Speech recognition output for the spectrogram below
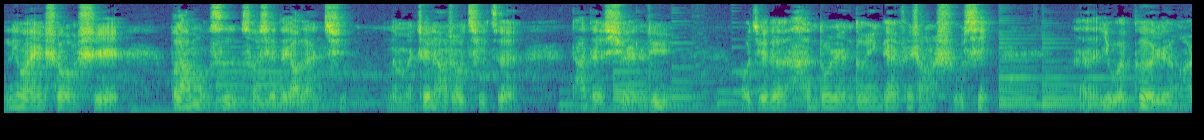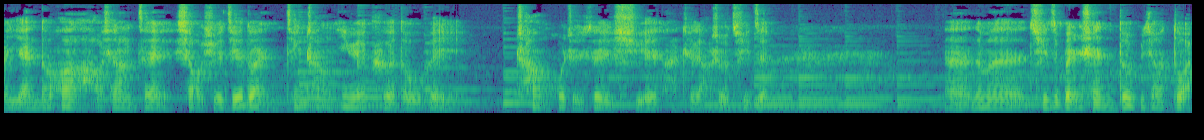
另外一首是布拉姆斯所写的摇篮曲。那么这两首曲子，它的旋律，我觉得很多人都应该非常熟悉。呃，以我个人而言的话，好像在小学阶段，经常音乐课都会唱或者在学啊这两首曲子。呃，那么曲子本身都比较短，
